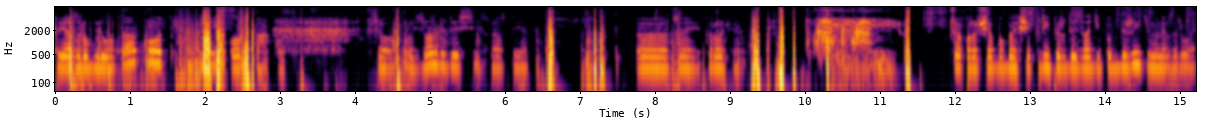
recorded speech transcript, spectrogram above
То я зроблю отак от і отак от. Все, ось зомбі десь якраз то я. Е, цей, коротше. Все, коротше, побіг ще кріпер десь ззаді підбіжить і мене взриває.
